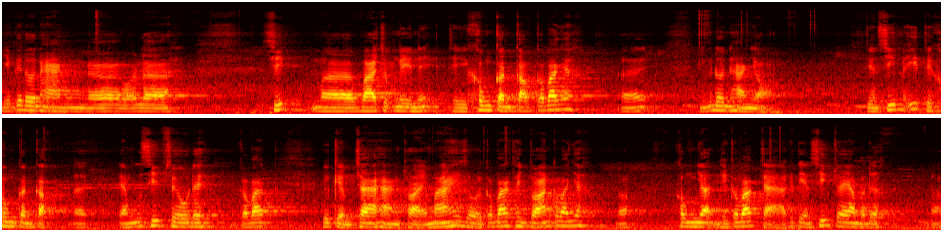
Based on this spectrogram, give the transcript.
những cái đơn hàng uh, gọi là ship mà vài chục nghìn ấy thì không cần cọc các bác nhé. Đấy. Những đơn hàng nhỏ tiền ship ít thì không cần cọc. Đấy, em cứ ship COD các bác cứ kiểm tra hàng thoải mái rồi các bác thanh toán các bác nhé. Đó không nhận thì các bác trả cái tiền ship cho em là được. Đó.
